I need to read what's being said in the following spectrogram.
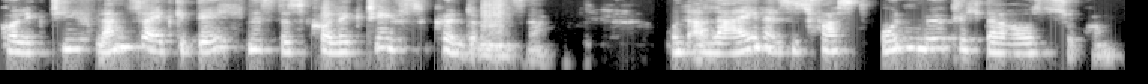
Langzeitkollektiv, Langzeitgedächtnis des Kollektivs, könnte man sagen. Und alleine ist es fast unmöglich, da rauszukommen.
